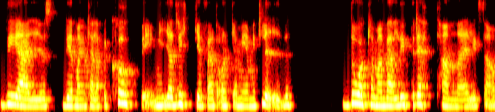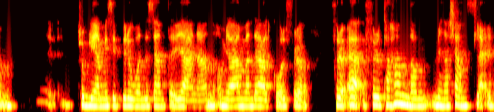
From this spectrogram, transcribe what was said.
det är just det man kallar för coping. Jag dricker för att orka med mitt liv. Då kan man väldigt rätt hamna i liksom problem i sitt beroendecenter i hjärnan om jag använder alkohol för att, för att, för att ta hand om mina känslor.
